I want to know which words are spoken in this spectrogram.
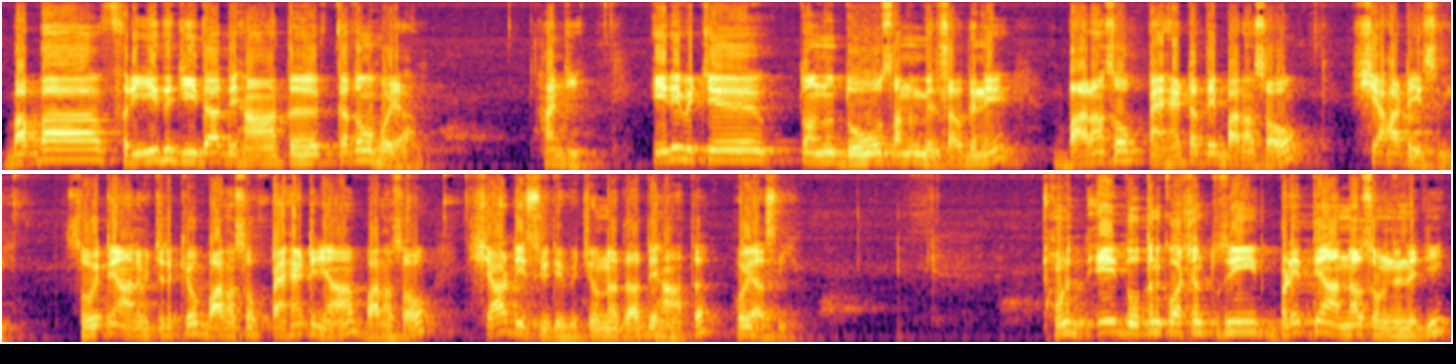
ਬਾਬਾ ਫਰੀਦ ਜੀ ਦਾ ਦੇਹਾਂਤ ਕਦੋਂ ਹੋਇਆ? ਹਾਂਜੀ, ਇਹਦੇ ਵਿੱਚ ਤੁਹਾਨੂੰ ਦੋ ਸਾਨੂੰ ਮਿਲ ਸਕਦੇ ਨੇ 1265 ਅਤੇ 1266 ਈਸਵੀ। ਸੋ ਇਹ ਧਿਆਨ ਵਿੱਚ ਰੱਖਿਓ 1265 ਜਾਂ 1266 ਈਸਵੀ ਦੇ ਵਿੱਚ ਉਹਨਾਂ ਦਾ ਦੇਹਾਂਤ ਹੋਇਆ ਸੀ। ਹੁਣ ਇਹ ਦੋ ਤਿੰਨ ਕੁਐਸਚਨ ਤੁਸੀਂ ਬੜੇ ਧਿਆਨ ਨਾਲ ਸੁਣਨੇ ਨੇ ਜੀ।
